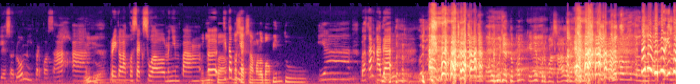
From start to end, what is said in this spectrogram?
ya sodomi, perkosaan, Iya. perilaku seksual menyimpang. Eh, Menyimpang, kita punya, ngesek sama lubang pintu. Ya bahkan ada Aku punya temen kayaknya bermasalah. Tapi bener itu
